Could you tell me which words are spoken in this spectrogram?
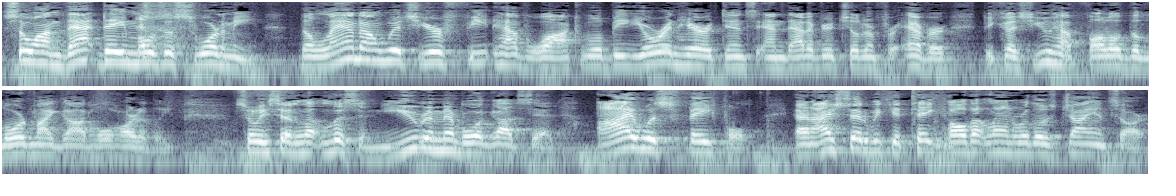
So on that day Moses swore to me, the land on which your feet have walked will be your inheritance and that of your children forever, because you have followed the Lord my God wholeheartedly. So he said, Listen, you remember what God said. I was faithful, and I said we could take all that land where those giants are.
